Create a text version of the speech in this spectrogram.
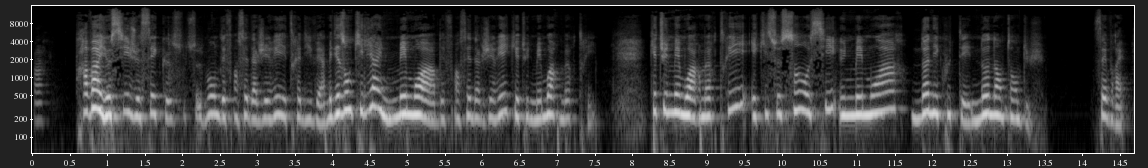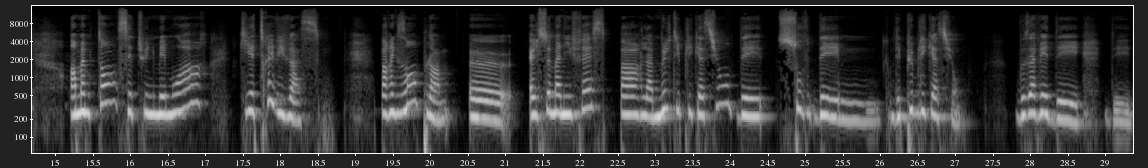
par, travail aussi, je sais que ce monde des Français d'Algérie est très divers. Mais disons qu'il y a une mémoire des Français d'Algérie qui est une mémoire meurtrie, qui est une mémoire meurtrie et qui se sent aussi une mémoire non écoutée, non entendue. C'est vrai. En même temps, c'est une mémoire qui est très vivace. Par exemple, euh, elle se manifeste par la multiplication des, publications. Vous avez des, des,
